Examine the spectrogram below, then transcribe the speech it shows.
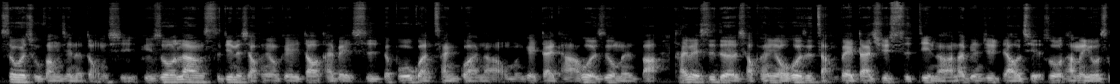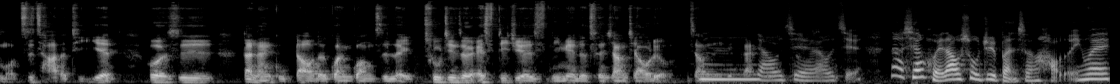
社会处方间的东西。比如说，让死定的小朋友可以到台北市的博物馆参观啊，我们可以带他，或者是我们把台北市的小朋友或者是长辈带去死定啊那边去了解，说他们有什么自查的体验，或者是。淡南古道的观光之类，促进这个 SDGs 里面的城乡交流，这样的一个概念。了解了解。那先回到数据本身好了，因为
